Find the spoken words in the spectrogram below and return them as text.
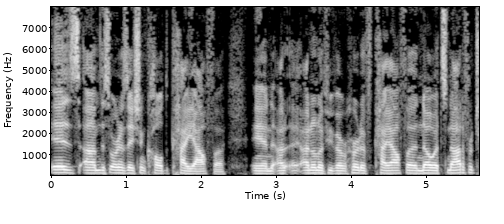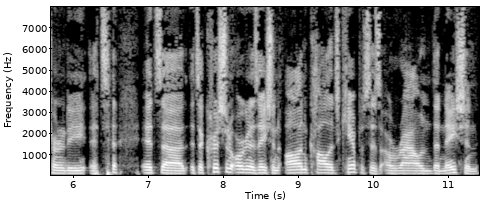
is um, this organization called Chi Alpha, and I, I, don't know if you've ever heard of Chi Alpha. No, it's not a fraternity. It's it's a it's a Christian organization on college campuses around the nation,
